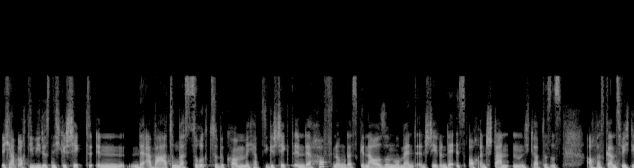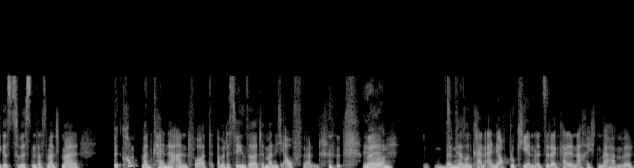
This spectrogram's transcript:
ich habe auch die Videos nicht geschickt in, in der Erwartung, was zurückzubekommen. Ich habe sie geschickt in der Hoffnung, dass genau so ein Moment entsteht. Und der ist auch entstanden. Und ich glaube, das ist auch was ganz Wichtiges zu wissen, dass manchmal bekommt man keine Antwort. Aber deswegen sollte man nicht aufhören. Ja, Weil wenn, die Person kann einen ja auch blockieren, wenn sie dann keine Nachrichten mehr haben will.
